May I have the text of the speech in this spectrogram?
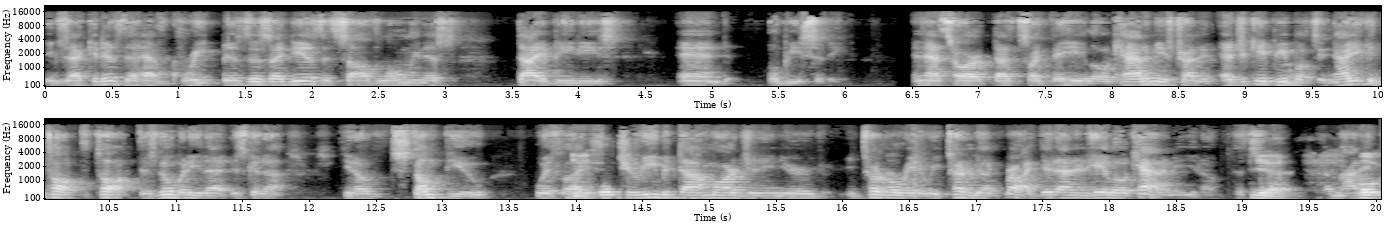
executives that have great business ideas that solve loneliness, diabetes, and obesity. And that's our that's like the Halo Academy is trying to educate people and say now you can talk the talk. There's nobody that is gonna, you know, stump you with like yes. what's your EBITDA margin and your internal rate of return. Be like, bro, I did that in Halo Academy. You know, yeah, well,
